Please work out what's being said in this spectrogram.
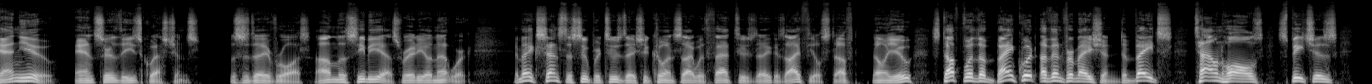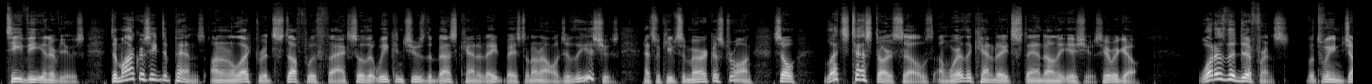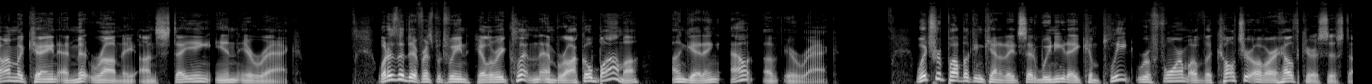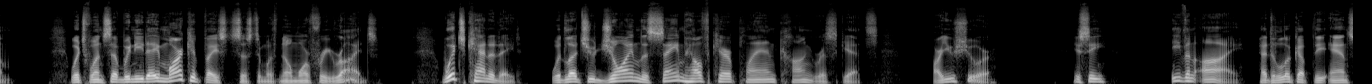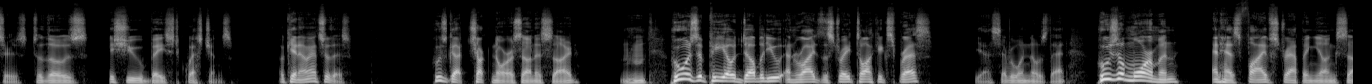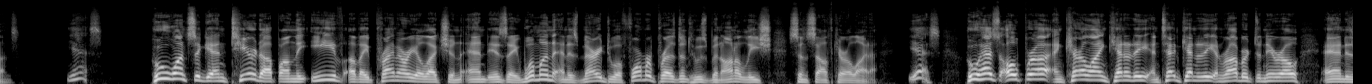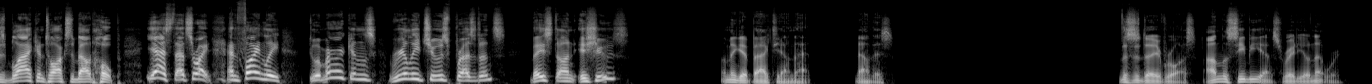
Can you answer these questions? This is Dave Ross on the CBS Radio Network. It makes sense that Super Tuesday should coincide with Fat Tuesday because I feel stuffed, don't you? Stuffed with a banquet of information, debates, town halls, speeches, TV interviews. Democracy depends on an electorate stuffed with facts so that we can choose the best candidate based on our knowledge of the issues. That's what keeps America strong. So let's test ourselves on where the candidates stand on the issues. Here we go. What is the difference between John McCain and Mitt Romney on staying in Iraq? What is the difference between Hillary Clinton and Barack Obama on getting out of Iraq? Which Republican candidate said we need a complete reform of the culture of our healthcare system? Which one said we need a market based system with no more free rides? Which candidate would let you join the same healthcare plan Congress gets? Are you sure? You see, even I had to look up the answers to those issue based questions. Okay, now answer this Who's got Chuck Norris on his side? Mm-hmm. Who is a POW and rides the Straight Talk Express? Yes, everyone knows that. Who's a Mormon and has five strapping young sons? Yes. Who once again teared up on the eve of a primary election and is a woman and is married to a former president who's been on a leash since South Carolina? Yes. Who has Oprah and Caroline Kennedy and Ted Kennedy and Robert De Niro and is black and talks about hope? Yes, that's right. And finally, do Americans really choose presidents based on issues? Let me get back to you on that. Now, this. This is Dave Ross on the CBS Radio Network.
